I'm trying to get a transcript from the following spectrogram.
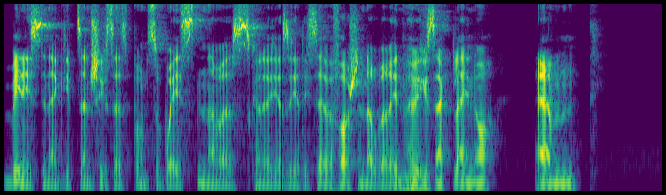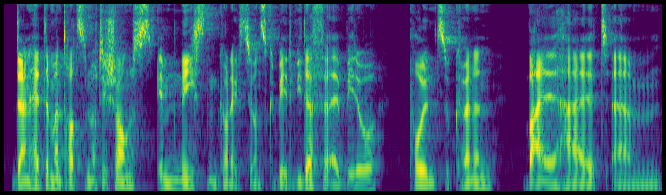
wenig Sinn ergibt, seinen Schicksalspunkt zu wasten, aber das könnt ihr euch ja sicherlich selber vorstellen, darüber reden wir, wie gesagt, gleich noch ähm, dann hätte man trotzdem noch die Chance, im nächsten Konnektionsgebet wieder für Albedo pullen zu können, weil halt ähm,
